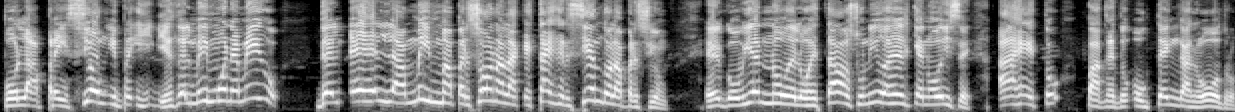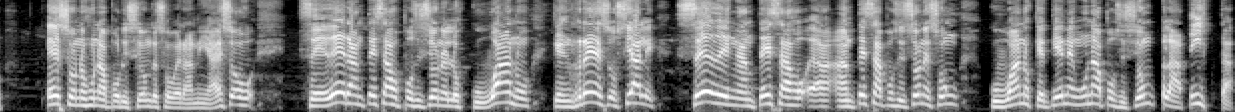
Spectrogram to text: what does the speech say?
por la presión y, es del mismo enemigo, es la misma persona la que está ejerciendo la presión. El gobierno de los Estados Unidos es el que nos dice, haz esto para que tú obtengas lo otro. Eso no es una posición de soberanía. Eso ceder ante esas oposiciones. Los cubanos que en redes sociales ceden ante esas, ante esas posiciones son cubanos que tienen una posición platista.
